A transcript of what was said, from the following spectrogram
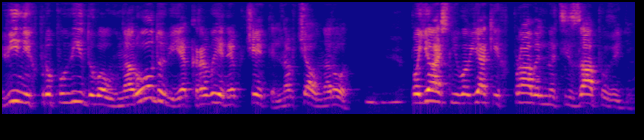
він їх проповідував народові, як равин, як вчитель, навчав народ, пояснював, як їх правильно ці заповіді.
